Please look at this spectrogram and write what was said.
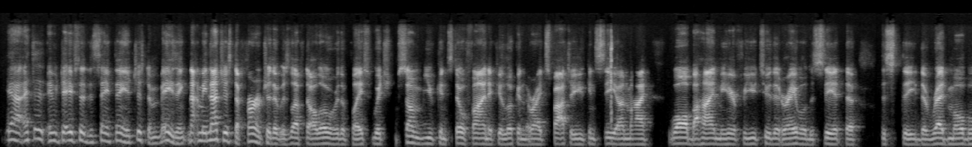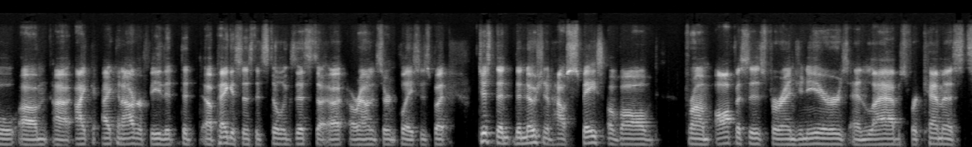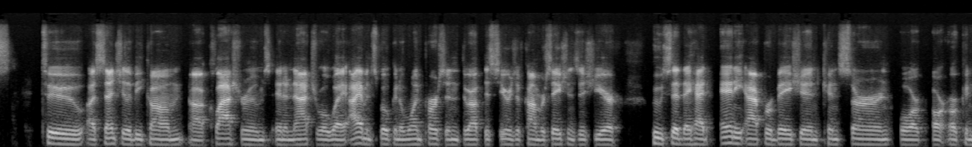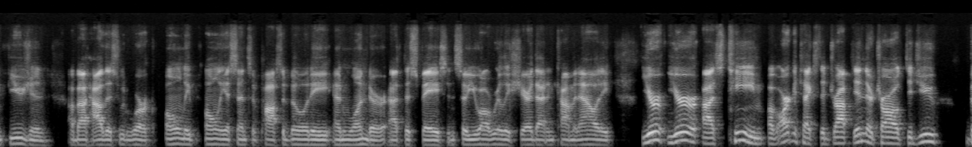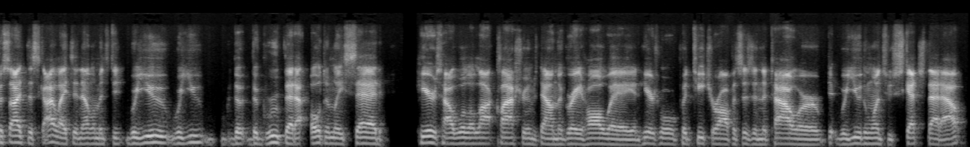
Yeah, I Dave said the same thing. It's just amazing. I mean, not just the furniture that was left all over the place, which some you can still find if you look in the right spots, or you can see on my wall behind me here for you two that are able to see it. The the the, the red Mobil um, uh, iconography that that uh, Pegasus that still exists uh, uh, around in certain places, but just the the notion of how space evolved from offices for engineers and labs for chemists to essentially become uh, classrooms in a natural way. I haven't spoken to one person throughout this series of conversations this year who said they had any approbation, concern, or, or, or confusion about how this would work. Only only a sense of possibility and wonder at the space. And so you all really share that in commonality. Your your uh, team of architects that dropped in there, Charles, did you? Besides the skylights and elements, did, were you were you the the group that ultimately said, "Here's how we'll allot classrooms down the great hallway, and here's where we'll put teacher offices in the tower"? Were you the ones who sketched that out?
